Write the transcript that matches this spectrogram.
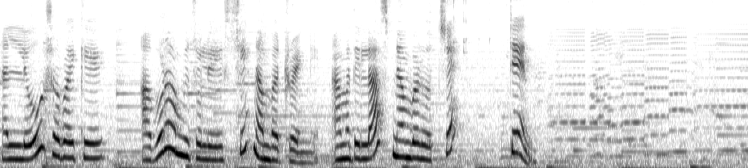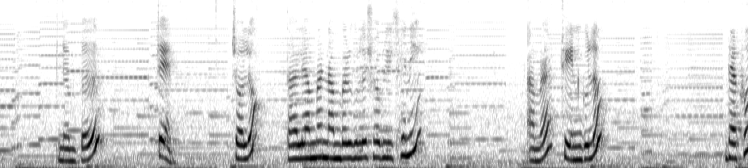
হ্যালো সবাইকে। আবারও আমরা চলে এসেছি নাম্বার ড্রয়িং নিয়ে। আমাদের লাস্ট নাম্বার হচ্ছে টেন নাম্বার টেন চলো, তাহলে আমরা নাম্বারগুলো সব লিখে নিই। আমরা টেনগুলো দেখো,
